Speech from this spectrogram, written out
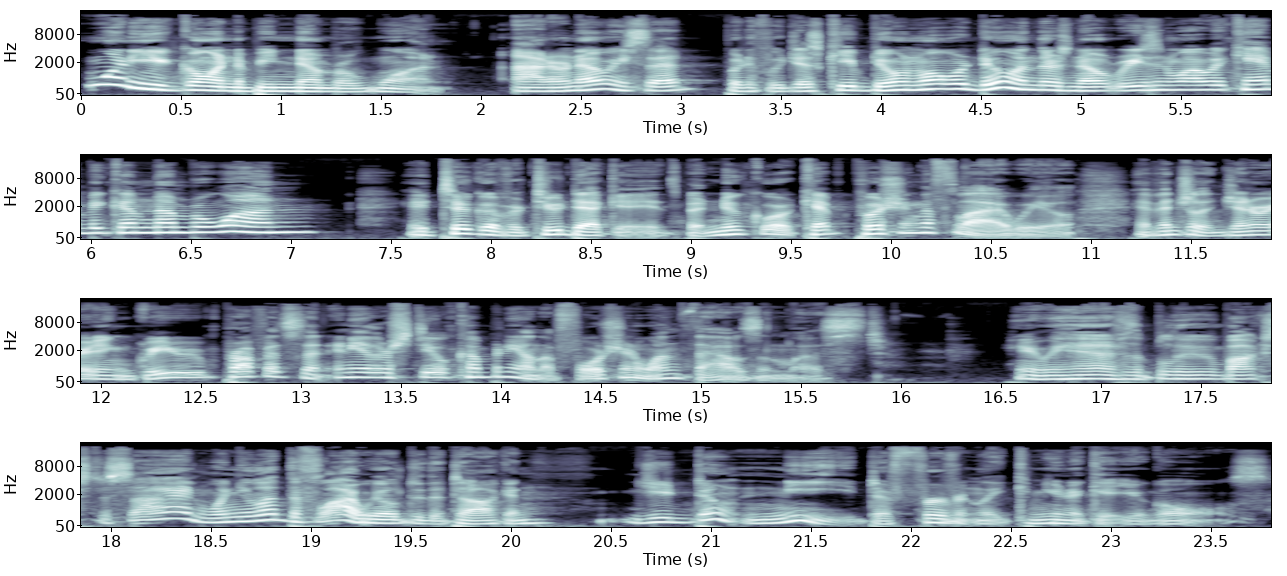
when are you going to be number one? I don't know, he said, but if we just keep doing what we're doing, there's no reason why we can't become number one. It took over two decades, but Nucor kept pushing the flywheel, eventually generating greater profits than any other steel company on the Fortune 1000 list. Here we have the blue box decide when you let the flywheel do the talking, you don't need to fervently communicate your goals.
